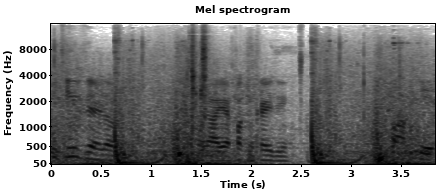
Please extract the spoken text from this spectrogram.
two teams there though. Oh, yeah, fucking crazy. Fuck it.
